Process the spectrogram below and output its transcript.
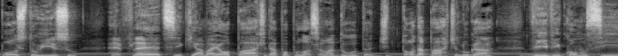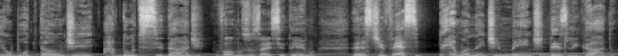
Posto isso, reflete-se que a maior parte da população adulta, de toda parte e lugar, vive como se o botão de adulticidade, vamos usar esse termo, estivesse permanentemente desligado.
